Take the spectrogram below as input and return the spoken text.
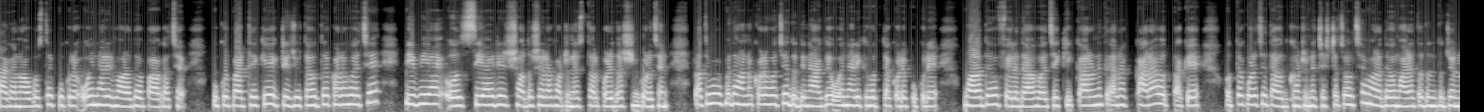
লাগানো অবস্থায় পুকুরে ওই নারীর মরদেহ পাওয়া গেছে। পুকুর পাড় থেকে একটি জুতা উদ্ধার করা হয়েছে। পিবিআই ও সিআইডির সদস্যরা ঘটনাস্থল পরিদর্শন করেছেন। প্রাথমিকভাবে ধারণা করা হচ্ছে, দুদিন আগে ওই নারীকে হত্যা করে পুকুরে মরদেহ ফেলে দেওয়া হয়েছে। কি কারণে তারা, কারা তাকে হত্যা করেছে তা উদ্ঘাটনের চেষ্টা চলছে। মরদেহ ময়নাতদন্তের জন্য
